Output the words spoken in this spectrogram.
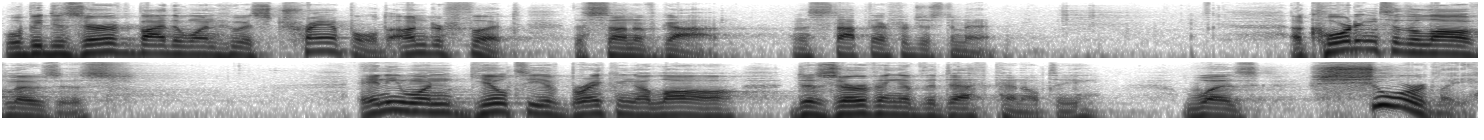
will be deserved by the one who has trampled underfoot the Son of God. Let's stop there for just a minute. According to the law of Moses, anyone guilty of breaking a law deserving of the death penalty was surely,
